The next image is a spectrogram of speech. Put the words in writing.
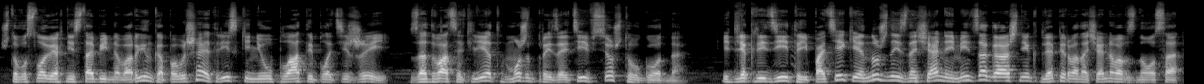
что в условиях нестабильного рынка повышает риски неуплаты платежей. За 20 лет может произойти все что угодно. И для кредита ипотеки нужно изначально иметь загашник для первоначального взноса,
